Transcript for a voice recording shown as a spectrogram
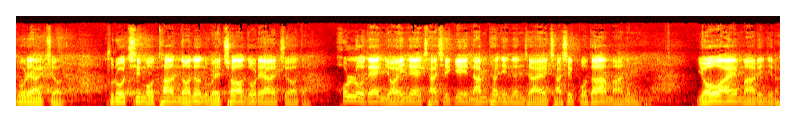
노래할지어다. 그렇지 못한 너는 외쳐 노래할지어다. 홀로 된 여인의 자식이 남편 있는 자의 자식보다 많음. 여호와의 말이니라.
